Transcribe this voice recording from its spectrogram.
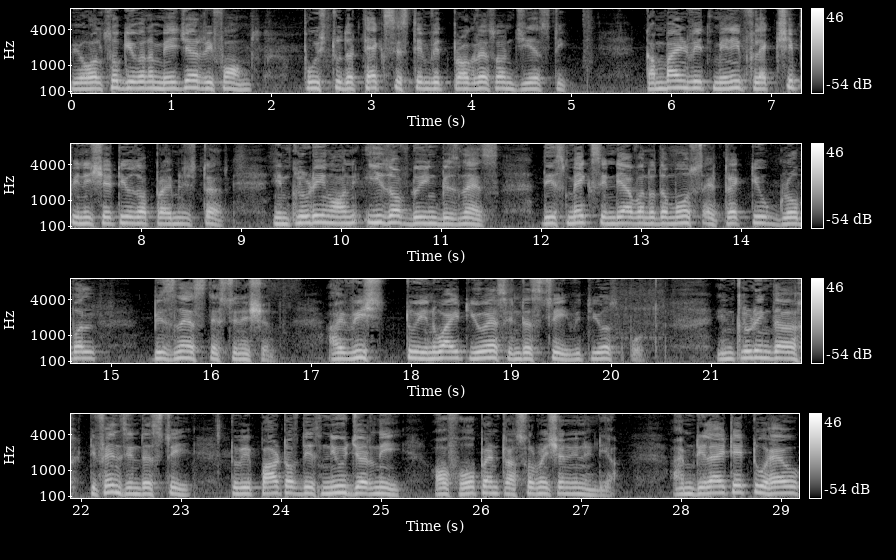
We have also given a major reforms push to the tax system with progress on GST. Combined with many flagship initiatives of Prime Minister, including on ease of doing business, this makes India one of the most attractive global business destination. I wish to invite US industry with your support, including the defense industry, to be part of this new journey of hope and transformation in India. I am delighted to have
